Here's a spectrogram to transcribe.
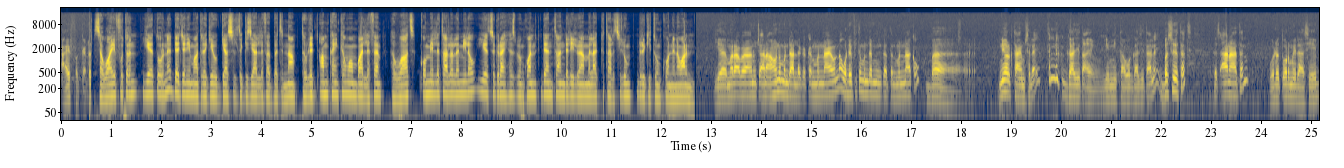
አይፈቀድም። ሰብአዊ ፍጡርን የጦርነት ደጀን የማድረግ የውጊያ ስልት ጊዜ ያለፈበትና ትውልድ አምካኝ ከመሆን ባለፈ ህወሓት ቆሜለታለሁ ለሚለው የትግራይ ህዝብ እንኳን ደንታ እንደሌለው ያመላክታል ሲሉም ድርጊቱን ኮንነዋል። የምዕራባውያኑ ጫና አሁንም እንዳለቀቀን የምናየውና ወደፊትም እንደሚቀጥል የምናውቀው በኒውዮርክ ታይምስ ላይ ትልቅ ጋዜጣ የሚታወቅ ጋዜጣ ላይ በስህተት ህጻናትን ወደ ጦር ሜዳ ሲሄዱ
